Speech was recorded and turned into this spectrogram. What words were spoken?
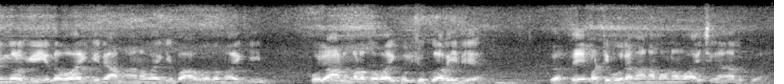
നിങ്ങൾ ഗീത വായിക്കും രാമായണം വായിക്കും ഭാഗവതം വായിക്കും പുരാണങ്ങളൊക്കെ വായിക്കും ഒരു ചുക്കും അറിയില്ല. വെറുതെ പട്ടിപൂരം കാണാൻ പോകണം വായിച്ച് ഞാൻ നടക്കുകയാണ്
